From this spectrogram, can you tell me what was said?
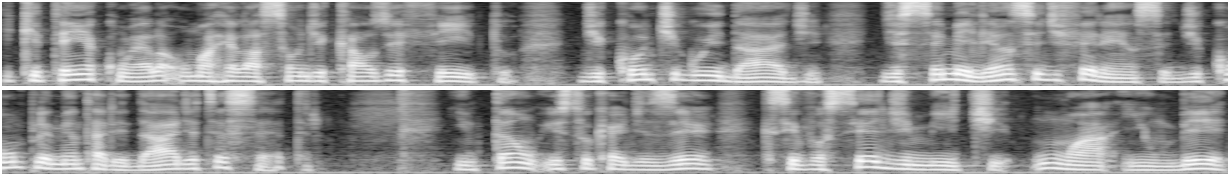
e que tenha com ela uma relação de causa e efeito, de contiguidade, de semelhança e diferença, de complementaridade, etc. Então, isto quer dizer que se você admite um A e um B,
